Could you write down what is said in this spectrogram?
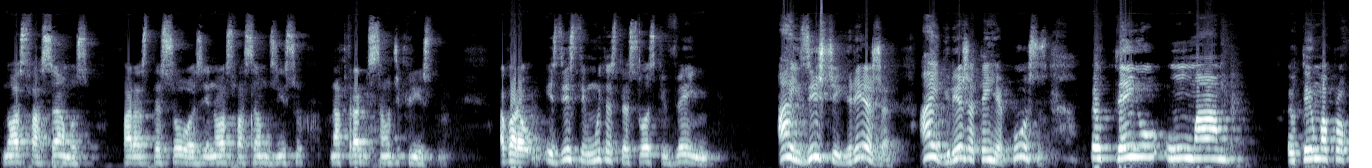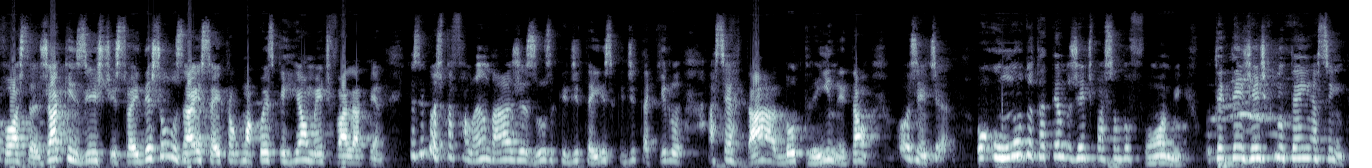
nós façamos para as pessoas e nós façamos isso na tradição de Cristo. Agora, existem muitas pessoas que veem, ah, existe igreja? Ah, a igreja tem recursos? Eu tenho uma eu tenho uma proposta, já que existe isso aí, deixa eu usar isso aí para alguma coisa que realmente vale a pena. Esse negócio ficar falando, ah, Jesus acredita isso, acredita aquilo, acertar a doutrina e tal. Ô, gente, o, o mundo está tendo gente passando fome. Tem, tem gente que não tem, assim,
